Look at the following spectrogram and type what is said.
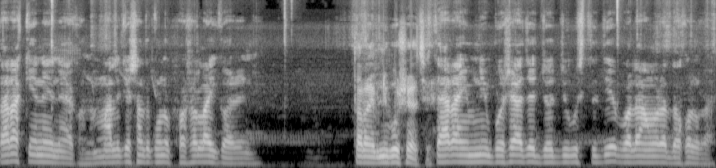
তারা কেনে না এখন। মালিকের সাথে কোনো ফসলাই করেনি। তারা এমনি বসে আছে? তারা এমনি বসে আছে জর্জি বুঝতে দিয়ে বলে আমরা দখল দখলদার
